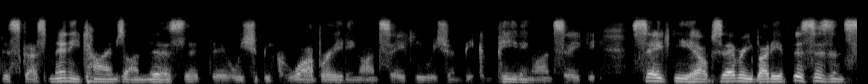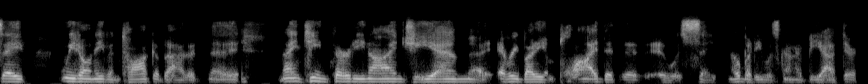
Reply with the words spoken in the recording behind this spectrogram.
discussed many times on this. That uh, we should be cooperating on safety. We shouldn't be competing on safety. Safety helps everybody. If this isn't safe, we don't even talk about it. Uh, 1939 GM, uh, everybody implied that it, it, was safe. Nobody was going to be out there.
